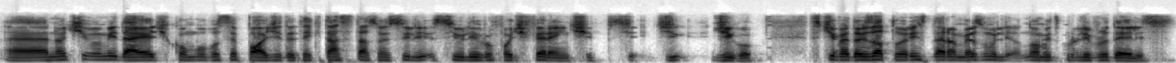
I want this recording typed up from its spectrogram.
É, não tive uma ideia de como você pode detectar citações se, se o livro for diferente. Se, digo, se tiver dois autores deram o mesmo nome pro livro deles.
